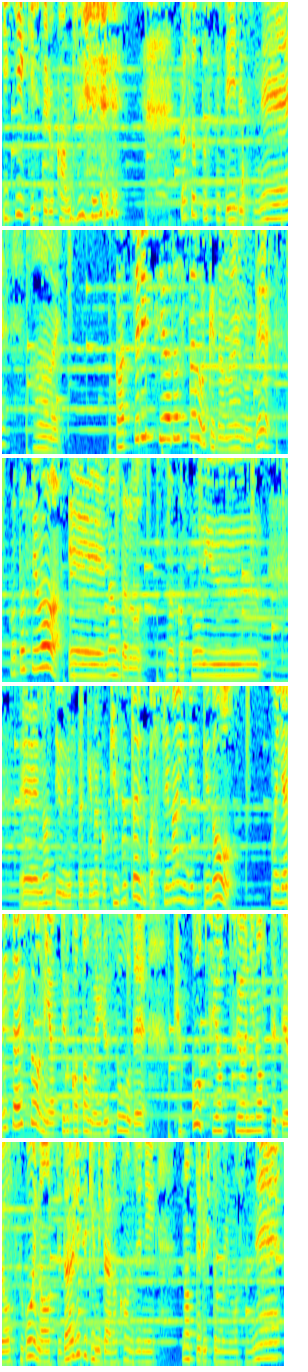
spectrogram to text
生き生きしてる感じ がちょっとしてていいですね。はい。がっつりツヤ出したいわけじゃないので、私は、えー、なんだろう、なんかそういう、えー、なんて言うんでしたっけ、なんか削ったりとかしてないんですけど、まあ、やりたい人はね、やってる方もいるそうで、結構ツヤツヤになってて、あ、すごいなって大理石みたいな感じになってる人もいますね。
